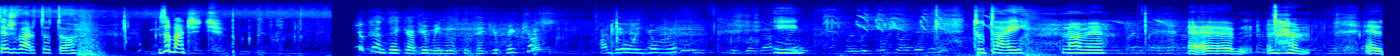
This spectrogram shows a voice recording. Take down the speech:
też warto to zobaczyć. You can take a few minutes to take your pictures, and then when you're ready, you go down. I tutaj mamy e, e,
